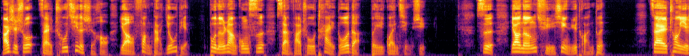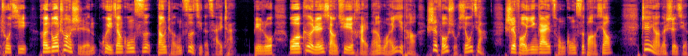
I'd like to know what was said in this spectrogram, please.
而是说在初期的时候要放大优点，不能让公司散发出太多的悲观情绪。四要能取信于团队，在创业初期，很多创始人会将公司当成自己的财产，比如我个人想去海南玩一趟，是否属休假？是否应该从公司报销？这样的事情，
